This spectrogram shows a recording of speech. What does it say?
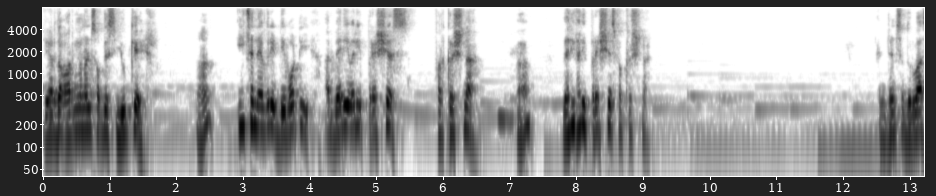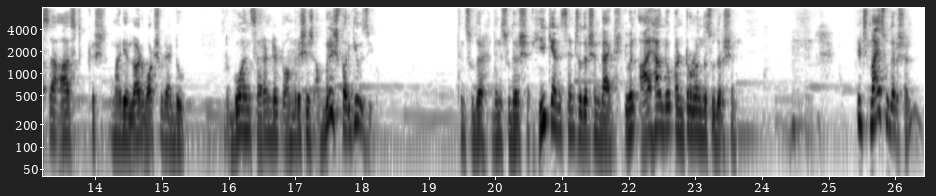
They are the ornaments of this UK. Huh? Each and every devotee are very, very precious for Krishna. Hmm. Huh? Very, very precious for Krishna. And then so Durvasa asked Krishna, My dear Lord, what should I do? Go and surrender to Amrish. Amrish forgives you. Then, Sudar, then Sudarshan, he can send Sudarshan back. Even I have no control on the Sudarshan. It's my Sudarshan,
